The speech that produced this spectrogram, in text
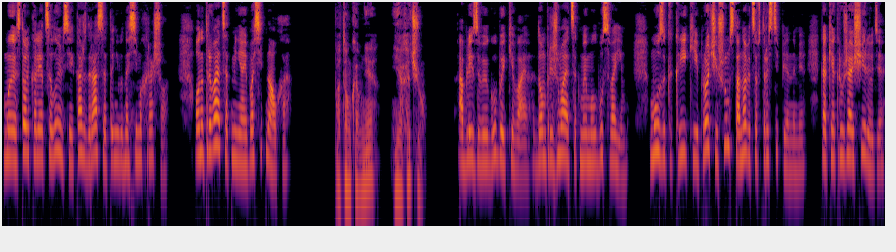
Мы столько лет целуемся, и каждый раз это невыносимо хорошо. Он отрывается от меня и басит на ухо. «Потом ко мне я хочу». Облизываю губы и киваю. Дом прижимается к моему лбу своим. Музыка, крики и прочий шум становятся второстепенными, как и окружающие люди.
